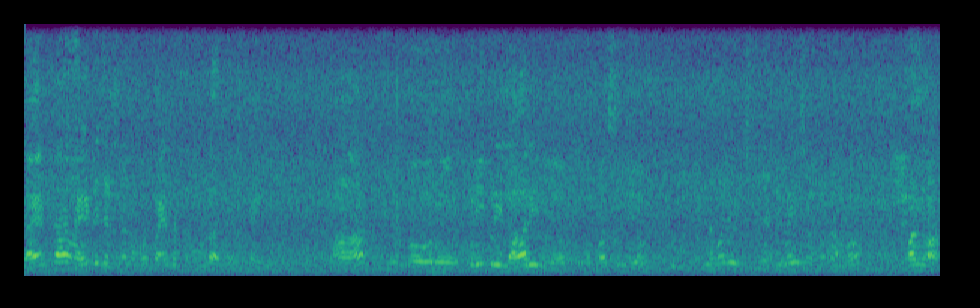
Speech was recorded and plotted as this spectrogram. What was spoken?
டைரெக்டாக ஹைட்ரஜன் நம்ம பயன்படுத்தக்கூடாது. ஆனால் இப்போ ஒரு பெரிய பெரிய லாரிலையோ இப்போ பஸ்ஸுலையோ இந்த மாதிரி ஒரு சின்ன டிவைஸ் வந்து நம்ம பண்ணலாம்.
